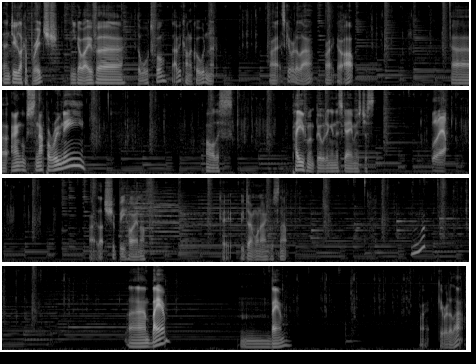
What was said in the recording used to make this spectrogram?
and then do like a bridge, and you go over the waterfall? That'd be kind of cool, wouldn't it? All right, let's get rid of that. All right, go up. Uh, angle snapperoonie. Oh, this pavement building in this game is just... Alright, that should be high enough. Okay, we don't want angle snap. Whoop. Um, bam. Mm, bam. Alright, get rid of that.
